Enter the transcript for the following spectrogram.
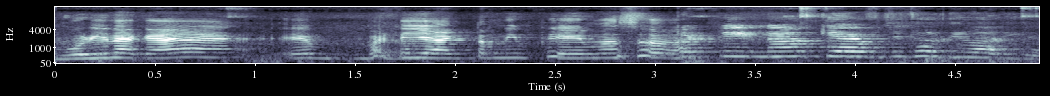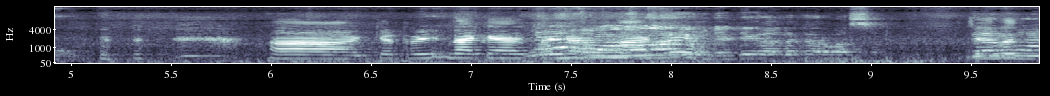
ਬੁੜੀ ਨਾ ਕਹਿ ਇਹ ਵੱਡੀ ਐਕਟਰ ਨਹੀਂ ਫੇਮਸ ਕਟਰੀਨਾ ਕੈਫ ਦੀ ਤੁਹਾਡੀ ਵਾਰੀ ਹੈ। ਹਾਂ ਕੈਟਰੀਨਾ ਹੁਣ ਤੂੰ ਖੜੇ ਹੁੰਦੇ ਤੇ ਗੱਲ ਕਰ ਬਸ। ਚਲੋ?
